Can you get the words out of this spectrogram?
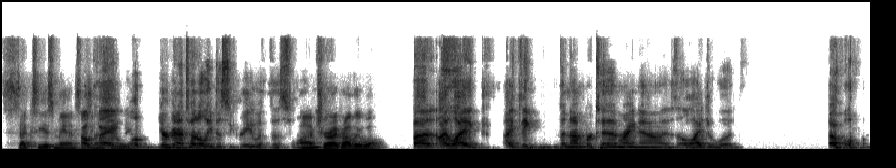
sexiest man since Okay, well, you're gonna totally disagree with this one. I'm sure I probably will. But I like I think the number 10 right now is Elijah Wood. Oh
